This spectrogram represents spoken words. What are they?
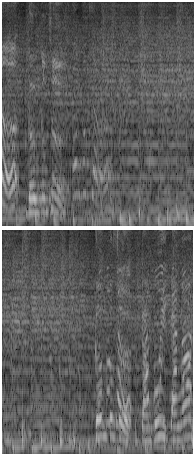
sở Cơm công sở. Cơm công sở. Cơm công sở càng vui càng ngon.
